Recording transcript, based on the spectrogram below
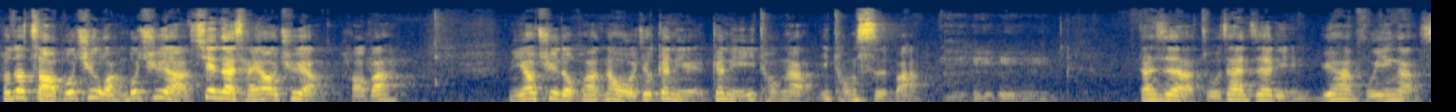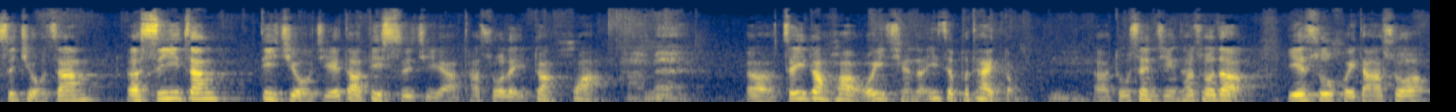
他说早不去晚不去啊，现在才要去啊？好吧。你要去的话，那我就跟你跟你一同啊，一同死吧。但是啊，主在这里，约翰福音啊，十九章呃十一章第九节到第十节啊，他说了一段话。阿门。呃，这一段话我以前呢一直不太懂。嗯。呃，读圣经，他说到耶稣回答说：“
